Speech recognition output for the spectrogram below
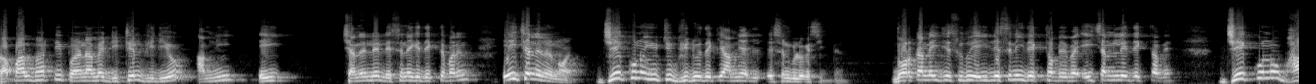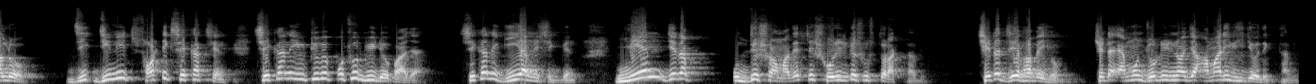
কপালভাতি প্রাণায়ামের ডিটেল ভিডিও আপনি এই চ্যানেলে লেসনে গিয়ে দেখতে পারেন। এই চ্যানেলে নয়, যে কোনো ইউটিউব ভিডিও দেখে আপনি লেসনগুলোকে শিখবেন। দরকার নেই যে শুধু এই লেসনেই দেখতে হবে বা এই চ্যানেলেই দেখতে হবে। যে কোনো ভালো যিনি সঠিক শেখাচ্ছেন, সেখানে ইউটিউবে প্রচুর ভিডিও পাওয়া যায়। সেখানে গিয়ে আপনি শিখবেন। মেন যেটা উদ্দেশ্য আমাদের যে শরীরকে সুস্থ রাখতে হবে। সেটা যেভাবেই হোক, সেটা এমন জরুরি নয় যে আমারই ভিডিও দেখতে হবে।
